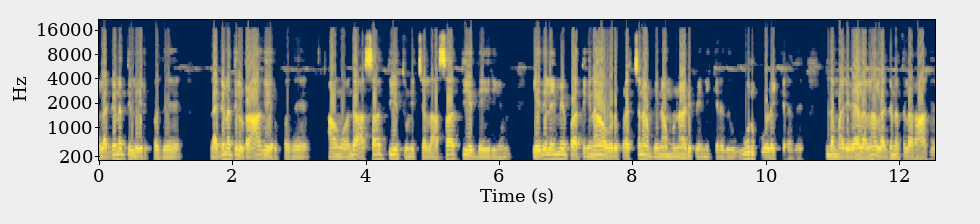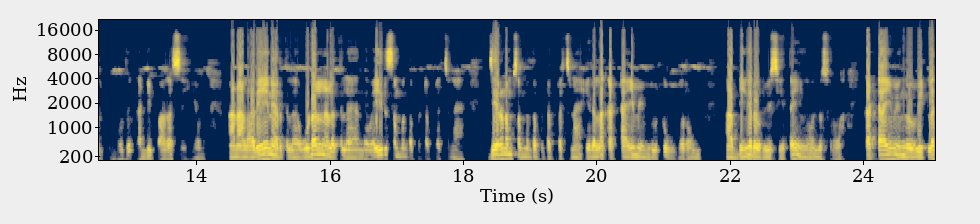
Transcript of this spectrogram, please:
லக்னத்தில் இருப்பது லக்னத்தில் ராகு இருப்பது அவங்க வந்து அசாத்திய துணிச்சல் அசாத்திய தைரியம் எதுலையுமே பார்த்தீங்கன்னா ஒரு பிரச்சனை அப்படின்னா முன்னாடி போய் நிற்கிறது ஊருக்கு உழைக்கிறது இந்த மாதிரி வேலைலாம் லக்னத்துல ராகு இருக்கும்போது கண்டிப்பாக செய்யும். ஆனால் அதே நேரத்துல உடல் நலத்துல இந்த வயிறு சம்பந்தப்பட்ட பிரச்சனை ஜீரணம் சம்பந்தப்பட்ட பிரச்சனை இதெல்லாம் கட்டாயம் இவங்களுக்கு உதரும் அப்படிங்கிற ஒரு விஷயத்த இங்க வந்து சொல்லலாம். கட்டாயம் எங்க வீட்டுல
